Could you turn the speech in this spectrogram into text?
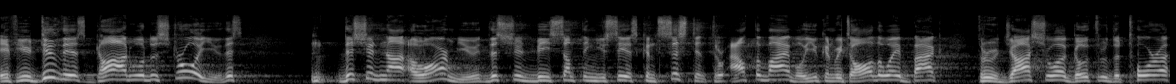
if you do this, God will destroy you. This, this should not alarm you. This should be something you see as consistent throughout the Bible. You can reach all the way back through Joshua, go through the Torah,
